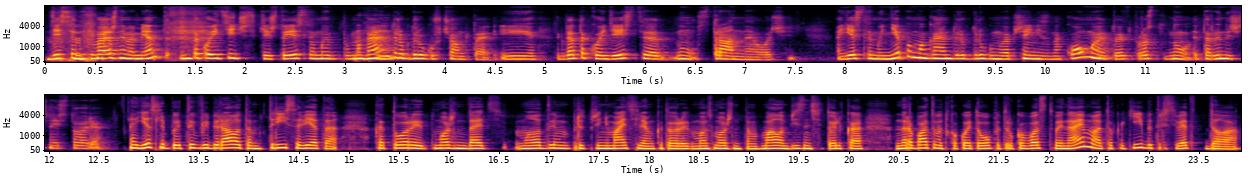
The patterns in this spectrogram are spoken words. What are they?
здесь все-таки важный момент, ну, такой этический, что если мы помогаем угу. друг другу в чем-то, и тогда такое действие, ну, странное очень. А если мы не помогаем друг другу, мы вообще не знакомы, то это просто, ну, это рыночная история. А если бы ты выбирала там три совета, которые можно дать молодым предпринимателям, которые, возможно, там в малом бизнесе только нарабатывают какой-то опыт руководства и найма, то какие бы три совета ты дала?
